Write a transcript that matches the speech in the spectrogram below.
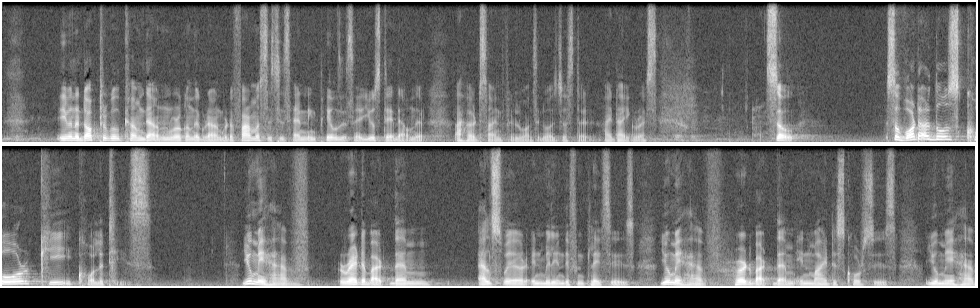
Even a doctor will come down and work on the ground, but a pharmacist is handing pills and say, You stay down there. I heard Seinfeld once, it was just a, I digress. So, so, what are those core key qualities? You may have read about them elsewhere in million different places. You may have heard about them in my discourses. You may have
